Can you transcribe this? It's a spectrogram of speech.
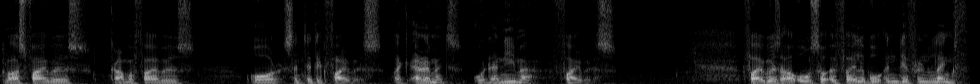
Glass fibers, carbon fibers, or synthetic fibers, like aramid or Dyneema fibers. Fibers are also available in different lengths.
